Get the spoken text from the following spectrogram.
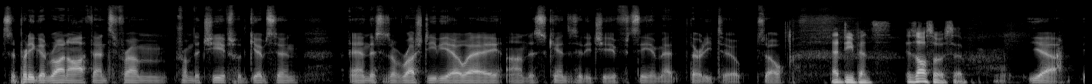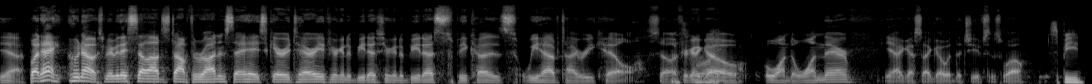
It's a pretty good run offense from from the Chiefs with Gibson, and this is a rush DVOA on this Kansas City Chiefs team at 32. So, That defense is also a sieve. yeah, yeah. But hey, who knows? Maybe they sell out to stop the run and say, "Hey, Scary Terry, if you're going to beat us, you're going to beat us because we have Tyreek Hill." So if you're going to go one to one there, yeah, I guess I go with the Chiefs as well. Speed.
